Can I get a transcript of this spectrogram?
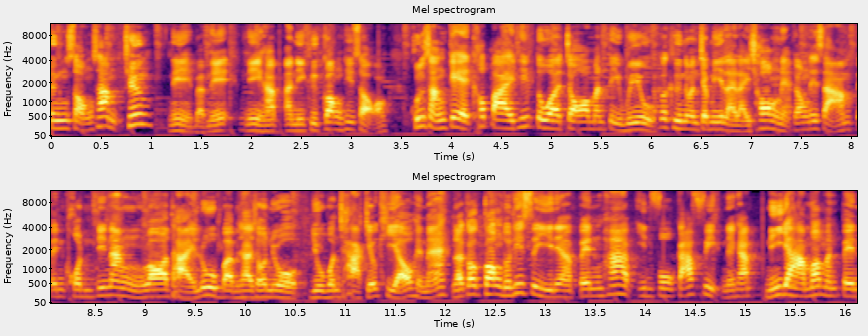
1 2 3ชึ้งนี่แบบนี้นี่ครับอันนี้คือกล้องที่ 2 คุณสังเกตเข้าไปที่ตัวจอมันติวิวก็คือมันจะมีหลาย ๆ ช่องเนี่ยช่องที่ 3 เป็นคนที่นั่งรอถ่ายรูปบัตรประชาชนอยู่ อยู่บนฉากเขียวๆเห็นไหมแล้วก็กล้องตัวทีสี่4เนี่ยเป็นภาพอินโฟกราฟิกนะครับนิยามว่ามันเป็น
